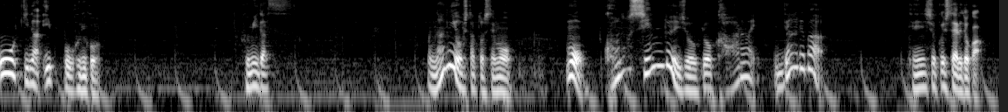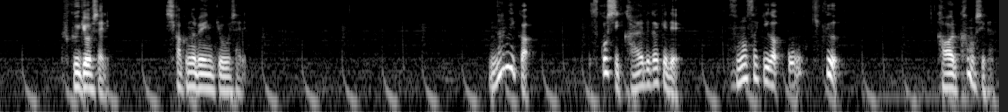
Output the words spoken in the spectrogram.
大きな一歩を踏み込む。踏み出す。何をしたとしてももうこのしんどい状況変わらない。であれば転職したりとか副業したり資格の勉強をしたり何か少し変えるだけでその先が大きく変わるかもしれない。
